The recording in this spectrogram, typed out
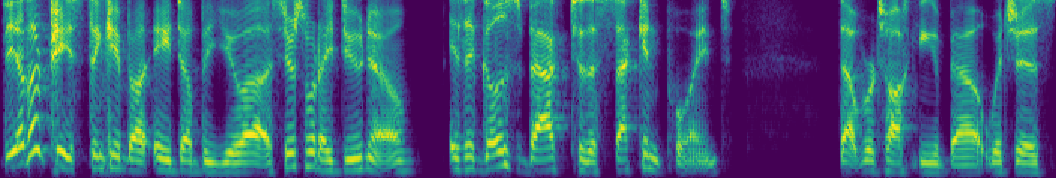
The other piece, thinking about AWS, here's what I do know is it goes back to the second point that we're talking about, which is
